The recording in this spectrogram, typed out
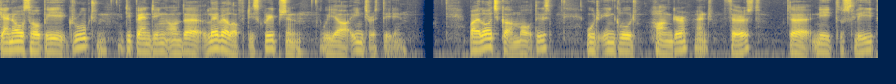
can also be grouped depending on the level of description we are interested in. Biological motives would include hunger and thirst, the need to sleep,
